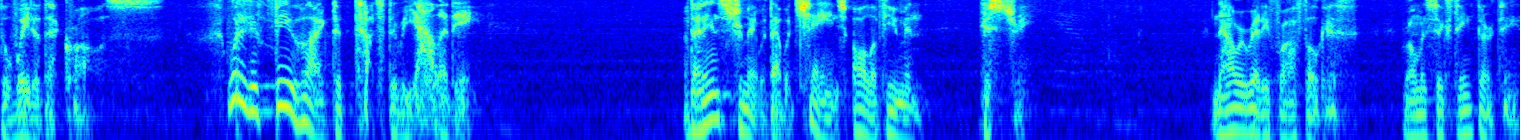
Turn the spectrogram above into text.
the weight of that cross? What did it feel like to touch the reality of that instrument that would change all of human history? Now we're ready for our focus. Romans 16, 13.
